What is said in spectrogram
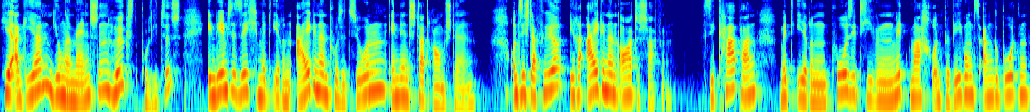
Hier agieren junge Menschen höchst politisch, indem sie sich mit ihren eigenen Positionen in den Stadtraum stellen und sich dafür ihre eigenen Orte schaffen. Sie kapern mit ihren positiven Mitmach- und Bewegungsangeboten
